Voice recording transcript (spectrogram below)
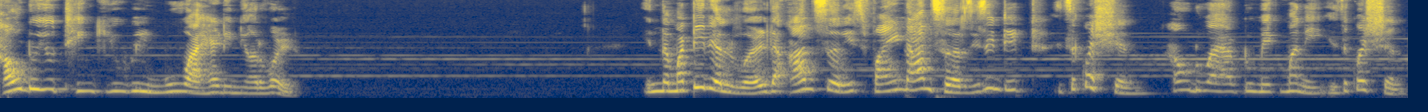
how do you think you will move ahead in your world? In the material world, the answer is find answers, isn't it? It's a question. How do I have to make money? Is the question.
